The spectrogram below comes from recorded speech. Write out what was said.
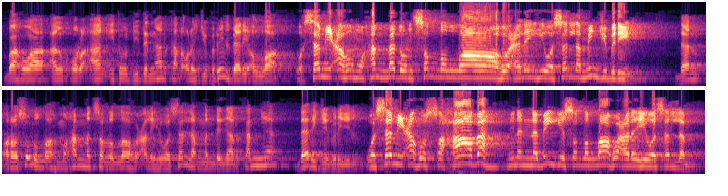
bahwa Al-Quran itu didengarkan oleh Jibril dari Allah. Wasami'ahu Muhammadun sallallahu alaihi wasallam min Jibril. Dan Rasulullah Muhammad sallallahu alaihi wasallam mendengarkannya dari Jibril. Wasami'ahu sahabah min Nabi sallallahu alaihi wasallam.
